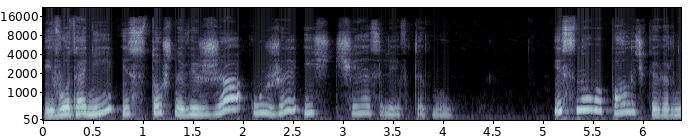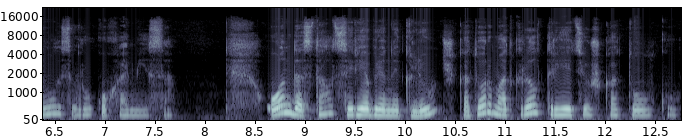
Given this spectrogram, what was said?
и вот они, истошно визжа, уже исчезли в дыму. И снова палочка вернулась в руку Хамиса. Он достал серебряный ключ, которым открыл третью шкатулку.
